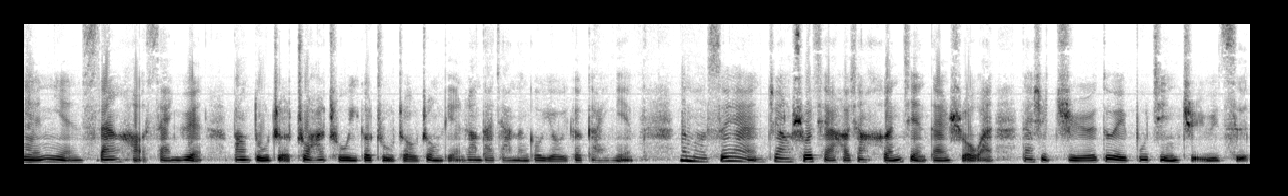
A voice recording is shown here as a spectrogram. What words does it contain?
年年三好三愿，帮读者抓出一个主轴重点，让大家能够有一个概念。那么，虽然这样说起来好像很简单，说完，但是绝对不仅止于此。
